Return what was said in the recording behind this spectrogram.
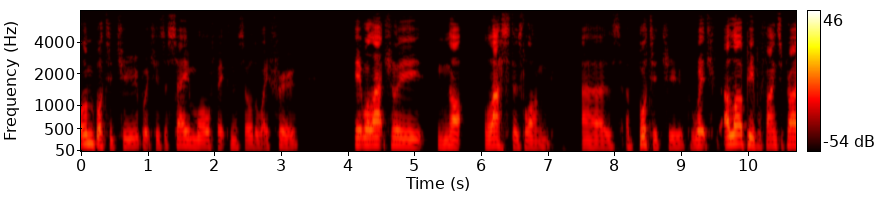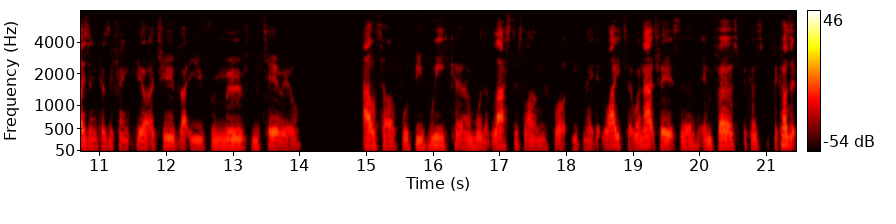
unbutted tube, which is the same wall thickness all the way through, it will actually not last as long as a butted tube, which a lot of people find surprising because they think, you know, a tube that you've removed material out of would be weaker and wouldn't last as long, but you've made it lighter. When actually it's the inverse because because it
